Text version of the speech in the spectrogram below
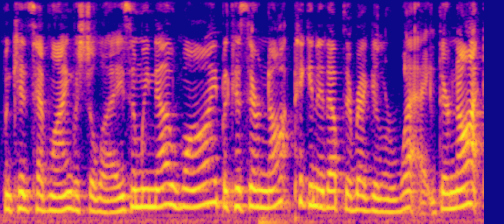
when kids kids have language delays, and we know why because they're not picking it up the regular way. They're not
